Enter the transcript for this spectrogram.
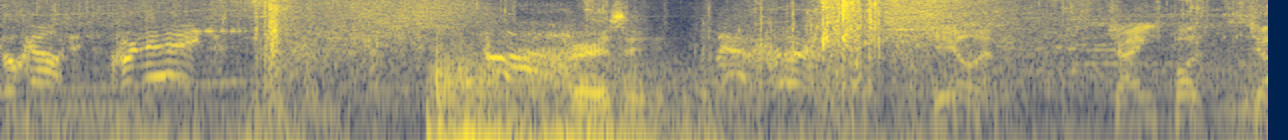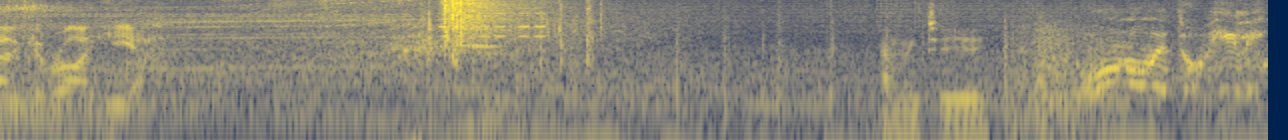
Look out. Grenade. Where is he? That hurt. Heal him. Change pos. Joker right here. Coming to you. Un momento. Healing.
